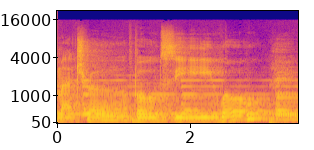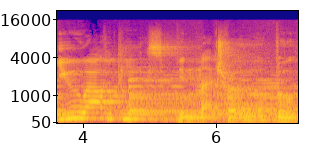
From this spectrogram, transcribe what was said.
my troubled sea. Whoa, you are the peace in my troubled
